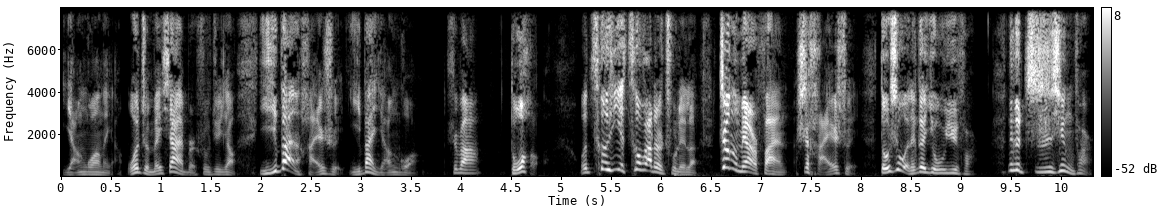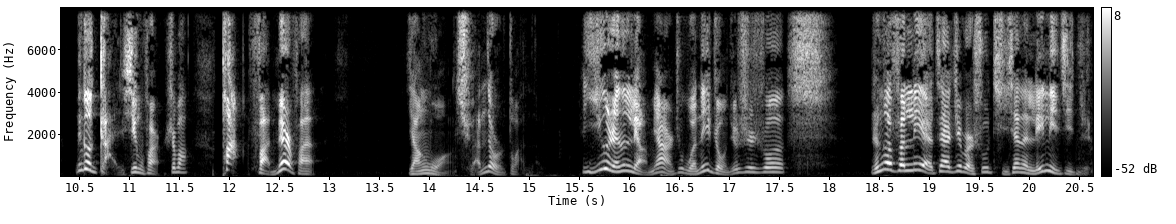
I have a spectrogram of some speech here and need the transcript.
阳光的阳。我准备下一本书就叫“一半海水，一半阳光”，是吧？多好！我特意策划就出来了，正面翻是海水，都是我那个忧郁范儿、那个知性范儿、那个感性范儿，是吧？啪，反面翻，阳光全都是段子。一个人的两面，就我那种，就是说人格分裂，在这本书体现的淋漓尽致。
